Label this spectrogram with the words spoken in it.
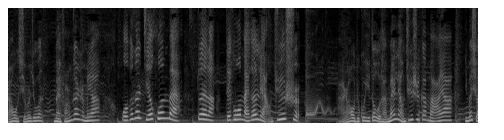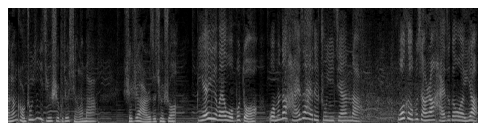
然后我媳妇儿就问：“买房干什么呀？”我跟他结婚呗。对了，得给我买个两居室。啊，然后我就故意逗他：“买两居室干嘛呀？你们小两口住一居室不就行了吗？”谁知儿子却说：“别以为我不懂，我们的孩子还得住一间呢。我可不想让孩子跟我一样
